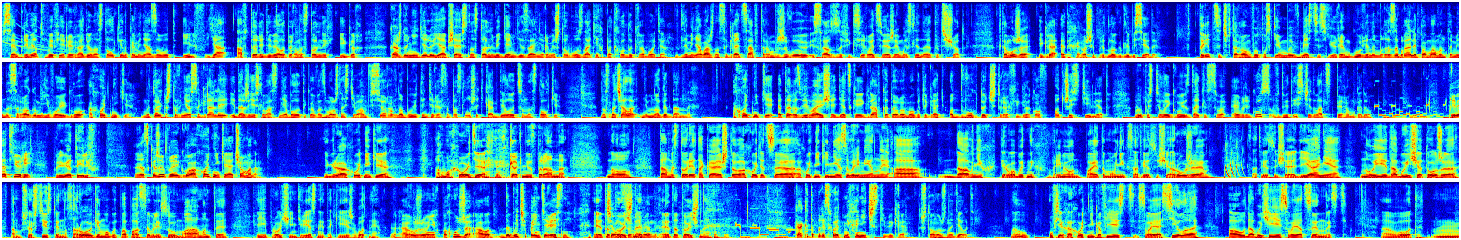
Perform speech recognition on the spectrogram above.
Всем привет, в эфире радио Настолкинг, а меня зовут Ильф. Я автор и девелопер настольных игр. Каждую неделю я общаюсь с настольными геймдизайнерами, чтобы узнать их подходы к работе. Для меня важно сыграть с автором вживую и сразу зафиксировать свежие мысли на этот счет. К тому же, игра — это хороший предлог для беседы. В 32-м выпуске мы вместе с Юрием Гуриным разобрали по мамонтам и носорогам его игру «Охотники». Мы только что в нее сыграли, и даже если у вас не было такой возможности, вам все равно будет интересно послушать, как делаются настолки. Но сначала немного данных. Охотники — это развивающая детская игра, в которую могут играть от 2 до 4 игроков от 6 лет. Выпустила игру издательство Evergus в 2021 году. Привет, Юрий! Привет, Ильф! Расскажи про игру «Охотники», о чем она? Игра «Охотники» об охоте, как ни странно. Но там история такая, что охотятся охотники не современные, а давних первобытных времен. Поэтому у них соответствующее оружие, соответствующее одеяние. Ну и добыча тоже, там шерстистые носороги могут попасться в лесу, мамонты и прочие интересные такие животные. Оружие у них похуже, а вот добыча поинтересней. Это точно, это точно. Как это происходит механически в игре? Что нужно делать? Ну, у всех охотников есть своя сила, а у добычи есть своя ценность. А, Вот.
